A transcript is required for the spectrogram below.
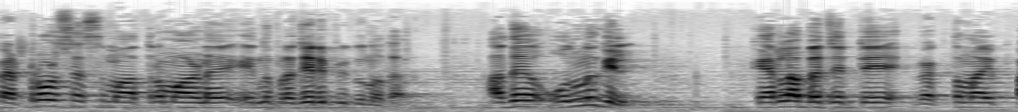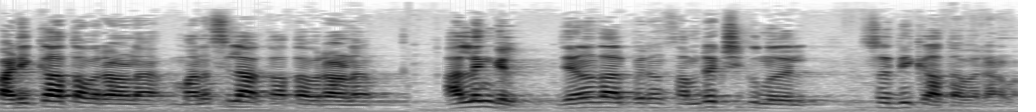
പെട്രോൾ സെസ് മാത്രമാണ് എന്ന് പ്രചരിപ്പിക്കുന്നത്. അത് ഒന്നുകിൽ കേരള ബജറ്റ് വ്യക്തമായി പഠിക്കാത്തവരാണ് മനസ്സിലാക്കാത്തവരാണ് അല്ലെങ്കിൽ ജനതാൽപര്യം സംരക്ഷിക്കുന്നതിൽ ശ്രദ്ധിക്കാത്തവരാണ്.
